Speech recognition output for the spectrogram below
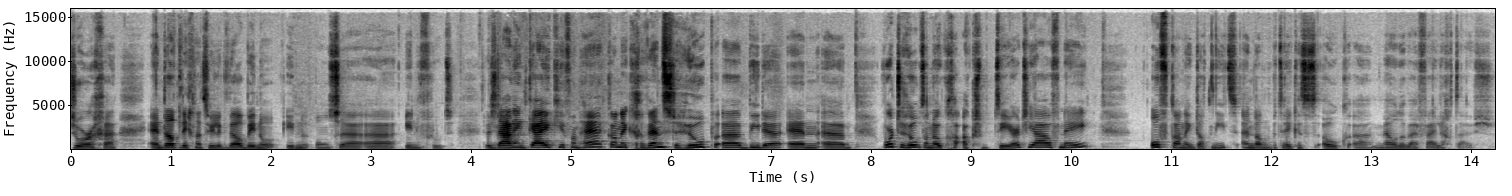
zorgen. En dat ligt natuurlijk wel binnen in onze uh, invloed. Dus daarin kijk je van, hè, kan ik gewenste hulp uh, bieden en uh, wordt de hulp dan ook geaccepteerd, ja of nee? Of kan ik dat niet? En dan betekent het ook melden bij Veilig Thuis.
